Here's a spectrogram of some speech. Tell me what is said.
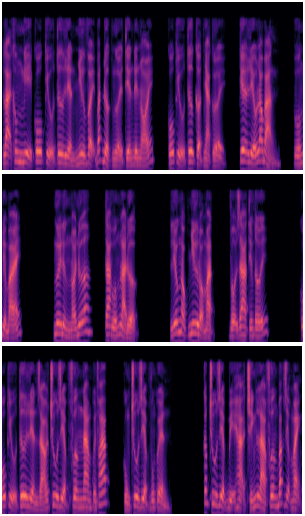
lại không nghĩ cô cửu tư liền như vậy bắt được người tiến đến nói, cố cửu tư cợt nhà cười, kia liếu lao bản, uống điểm bái. Ngươi đừng nói nữa, ta uống là được. Liễu Ngọc Như đỏ mặt, vội ra tiếng tới. Cố cửu tư liền giáo Chu Diệp phương Nam quyền pháp, cùng Chu Diệp vung quyền. Cấp Chu Diệp bị hạ chính là phương Bắc Diệu mạnh,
